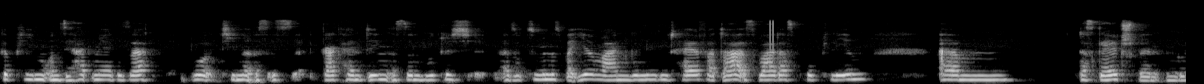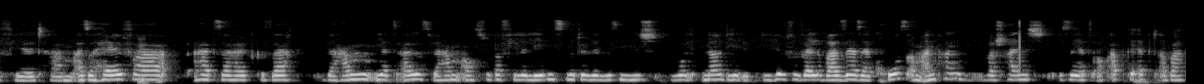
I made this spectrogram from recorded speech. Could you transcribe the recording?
geblieben und sie hat mir gesagt, du Tine, es ist gar kein Ding, es sind wirklich, also zumindest bei ihr waren genügend Helfer da. Es war das Problem, ähm, dass Geldspenden gefehlt haben. Also Helfer hat sie halt gesagt, wir haben jetzt alles, wir haben auch super viele Lebensmittel, wir wissen nicht, wo, ne, die, die Hilfewelle war sehr, sehr groß am Anfang, wahrscheinlich ist sie jetzt auch abgeebbt, aber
